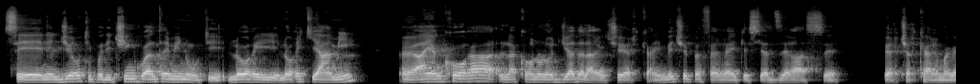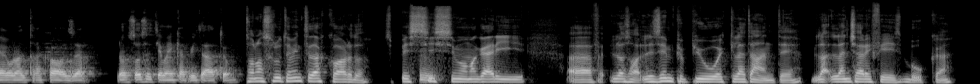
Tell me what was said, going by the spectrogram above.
se nel giro tipo di 5 altri minuti lo, ri, lo richiami, eh, hai ancora la cronologia della ricerca, invece preferirei che si azzerasse per cercare magari un'altra cosa. Non so se ti è mai capitato. Sono assolutamente d'accordo. Spessissimo mm. magari Uh, lo so, l'esempio più eclatante, la- lanciare Facebook.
